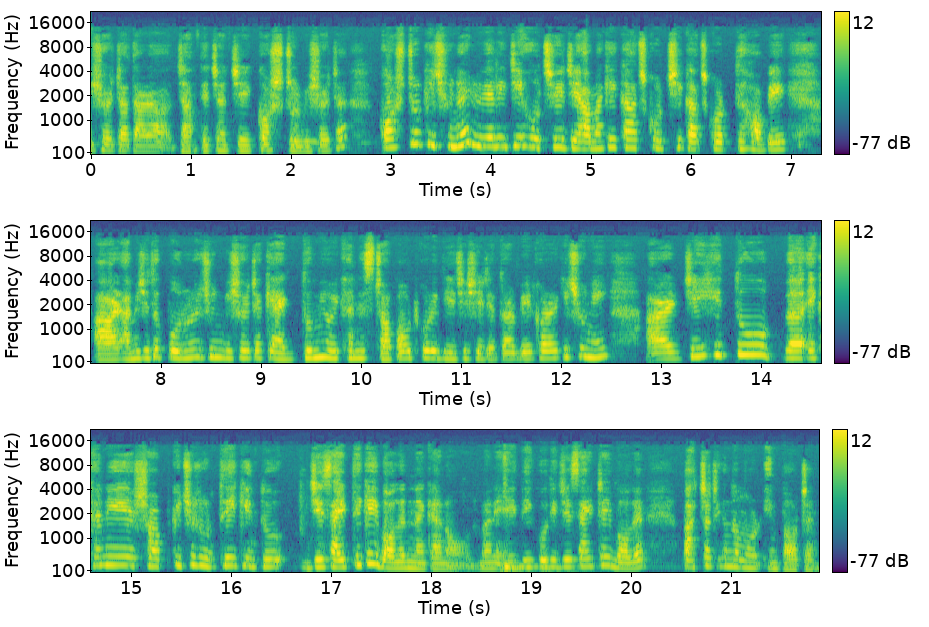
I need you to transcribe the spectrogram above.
বিষয়টা তারা জানতে চান যে কষ্টর বিষয়টা। কষ্টর কিছু নয় রিয়েলিটি হচ্ছে যে আমাকে কাজ করছি কাজ করতে হবে। আর আমি যেহেতু পনেরো জুন বিষয়টাকে একদমই ওইখানে স্টপ আউট করে দিয়েছি সেটা তো আর বের করার কিছু নেই। আর যেহেতু এখানে সবকিছুর ঊর্ধ্বেই কিন্তু যে সাইড থেকেই বলেন না কেন মানে এদিক ওদিক যে সাইডটাই বলেন বাচ্চাটা কিন্তু মোর ইম্পর্টেন্ট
